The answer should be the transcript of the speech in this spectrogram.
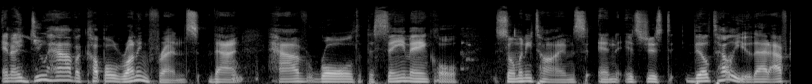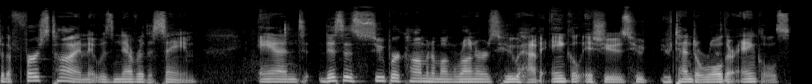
And I do have a couple running friends that have rolled the same ankle so many times, and it's just they'll tell you that after the first time it was never the same. And this is super common among runners who have ankle issues, who, who tend to roll their ankles.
